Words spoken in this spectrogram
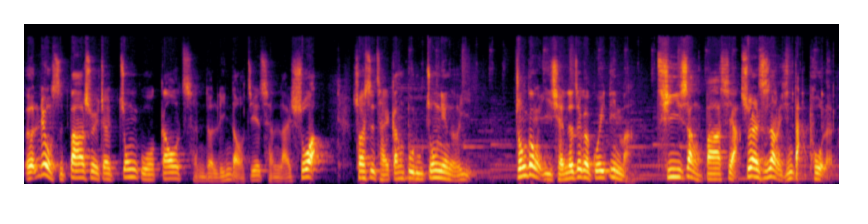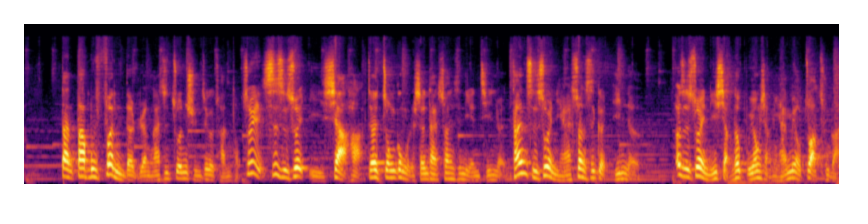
而六十八岁，在中国高层的领导阶层来说啊，算是才刚步入中年而已。中共以前的这个规定嘛。七上八下，虽然身上已经打破了，但大部分的人还是遵循这个传统。所以四十岁以下哈，在中共的生态算是年轻人；三十岁你还算是个婴儿；二十岁你想都不用想，你还没有抓出来。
